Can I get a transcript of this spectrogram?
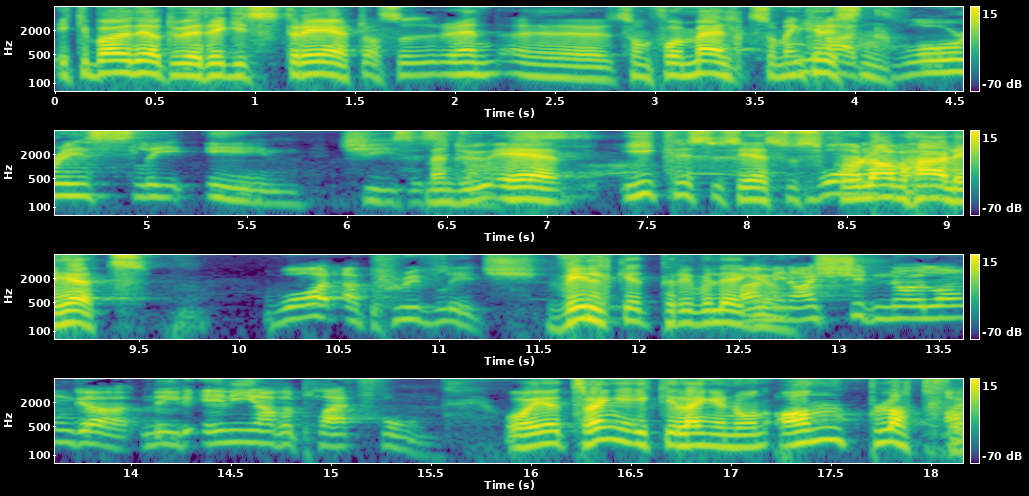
Ikke bare det at du er registrert altså, eh, som formelt som en kristen, men du er i Kristus Jesus full av herlighet. What a privilege. Hvilket I mean, privilegium. I should no longer need any other platform. Og jeg trenger ikke lenger noen annen plattform.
